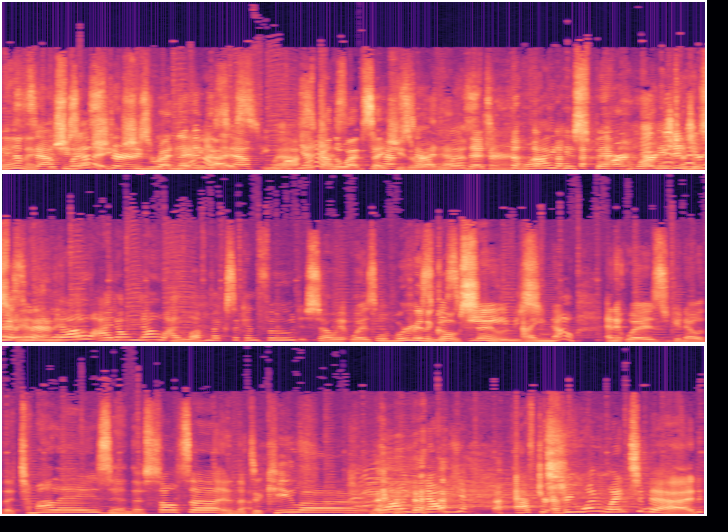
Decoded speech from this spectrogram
Hispanic? out. She's, she- she's a redhead, you Yes. guys. Southwest. Look on the website, she's a redhead. Why Hispanic? You ginger Hispanic? No, I don't know. I love Mexican food, so it was. Well, we're gonna go Christmas soon. Eve. I know, and it was you know the tamales and the salsa and, The the. tequila. well, you know, yeah. After everyone went to bed,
